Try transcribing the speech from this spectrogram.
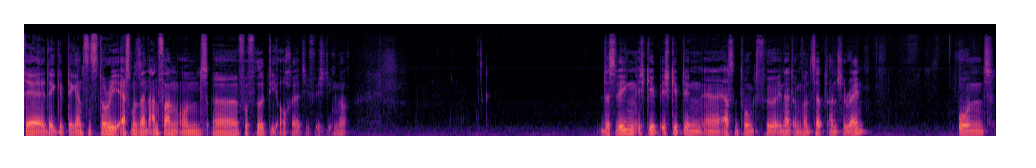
der, der gibt der ganzen Story erstmal seinen Anfang und äh, verfüllt die auch relativ wichtig, ne? Deswegen, ich gebe ich geb den äh, ersten Punkt für Inhalt und Konzept an Shireen. Und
